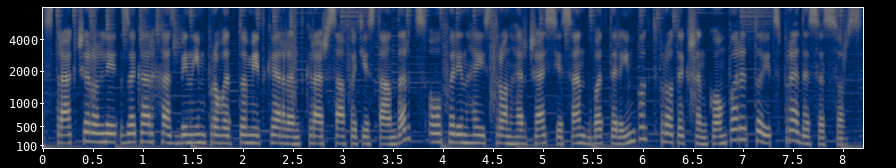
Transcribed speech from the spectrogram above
Structurally, the car has been improved to meet current crash safety standards, offering a stronger chassis and better impact protection compared to its predecessors.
